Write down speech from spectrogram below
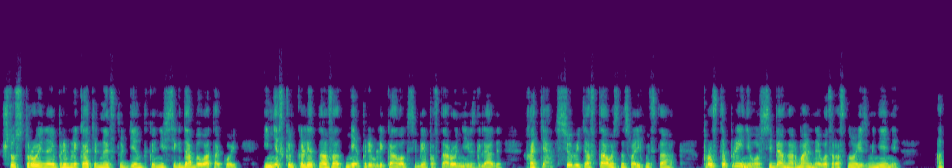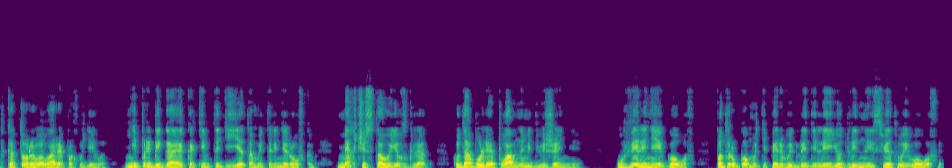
что стройная привлекательная студентка не всегда была такой и несколько лет назад не привлекала к себе посторонние взгляды, хотя все ведь осталось на своих местах, просто приняла в себя нормальное возрастное изменение, от которого Варя похудела не прибегая к каким-то диетам и тренировкам. Мягче стал ее взгляд, куда более плавными движениями, увереннее голос, по-другому теперь выглядели ее длинные светлые волосы,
